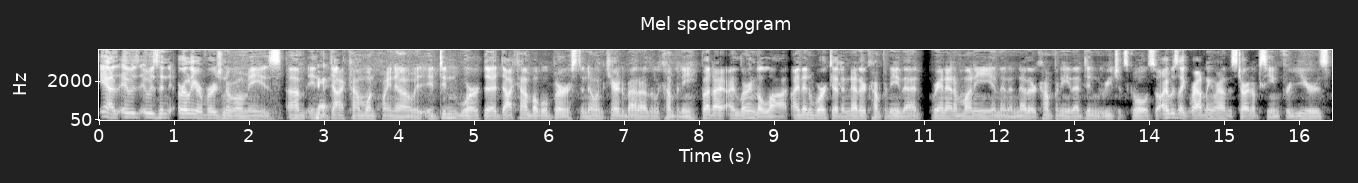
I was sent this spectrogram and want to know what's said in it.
Yeah, it was it was an earlier version of Omaze um, in okay. dot com 1.0. It, it, didn't work. The dot com bubble burst, and no one cared about our little company. But I, I, learned a lot. I then worked at another company that ran out of money, and then another company that didn't reach its goal. So I was like rattling around the startup scene for years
